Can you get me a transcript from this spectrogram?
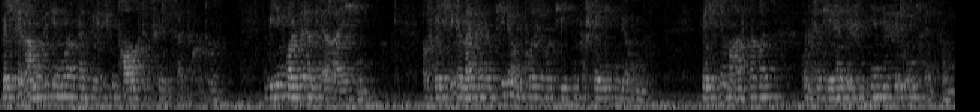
Welche Rahmenbedingungen und Perspektiven braucht es für die Zeitkultur? Wen wollen wir damit erreichen? Auf welche gemeinsamen Ziele und Prioritäten verständigen wir uns? Welche Maßnahmen und Kriterien definieren wir für die Umsetzung?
